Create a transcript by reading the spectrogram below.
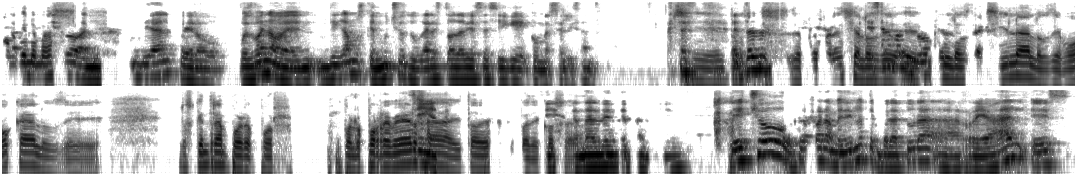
conviene más. A nivel mundial, pero pues bueno, digamos que en muchos lugares todavía se sigue comercializando. Sí, entonces, de preferencia los de, eh, los de axila, los de boca, los de los que entran por por, por, por reversa y todo ese tipo de cosas. Canalmente también. De hecho, para medir la temperatura real es,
